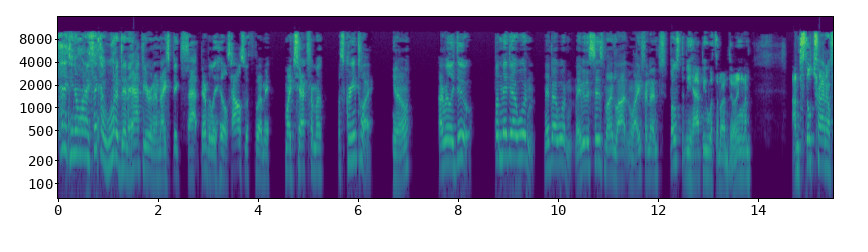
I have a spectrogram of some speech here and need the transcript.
God, you know what? I think I would have been happier in a nice big fat Beverly Hills house with I mean, my check from a, a screenplay. You know, I really do. But maybe I wouldn't. Maybe I wouldn't. Maybe this is my lot in life, and I'm supposed to be happy with what I'm doing, and I'm I'm still trying to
